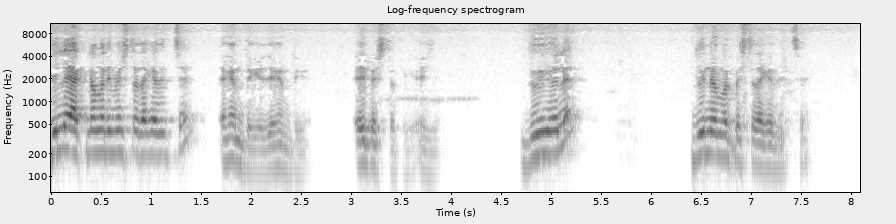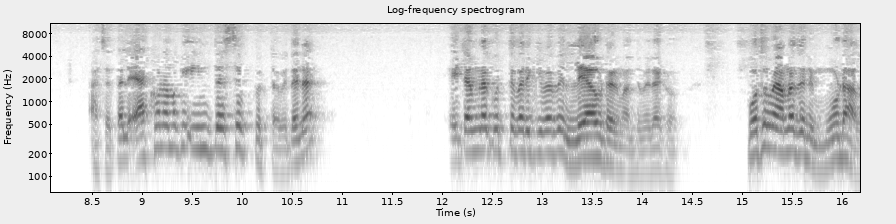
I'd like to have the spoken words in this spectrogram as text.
দিলে এক নম্বর ইমেজটা দেখা দিচ্ছে এখান থেকে, যেখান থেকে। এই পেজটা থেকে, এই যে। দুই হলে দুই নম্বর পেজটা দেখা দিচ্ছে। আচ্ছা তাহলে এখন আমাকে ইন্টারসেপ্ট করতে হবে, তাই না? এটা আমরা করতে পারি কীভাবে? লেআউটের মাধ্যমে, দেখো। প্রথমে আমরা জানি মোডাল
